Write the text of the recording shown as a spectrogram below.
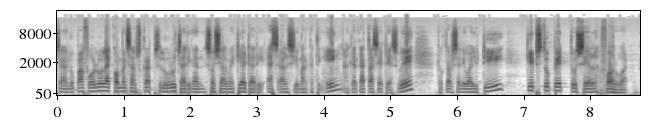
Jangan lupa follow, like, comment, subscribe seluruh jaringan sosial media dari SLC Marketing Inc. Akhir kata CDSW, Dr. Sandy Wayudi, keep stupid to sell forward.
